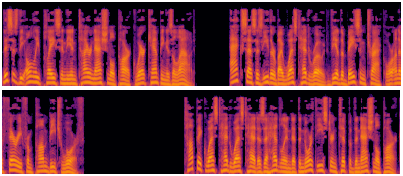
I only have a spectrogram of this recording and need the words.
This is the only place in the entire national park where camping is allowed. Access is either by West Head Road via the Basin Track or on a ferry from Palm Beach Wharf. Topic West Head West Head is a headland at the northeastern tip of the national park.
